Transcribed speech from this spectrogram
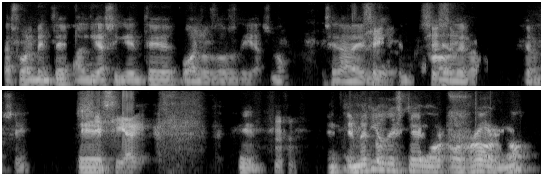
casualmente al día siguiente o a los dos días, ¿no? Ese era el, sí, sí, de la sí. sí, sí, En, medio de este horror, ¿no?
